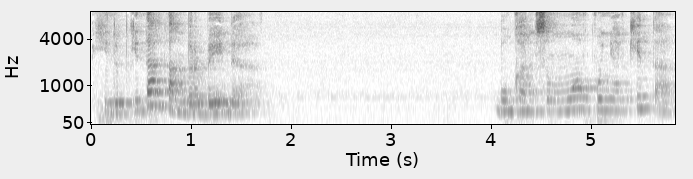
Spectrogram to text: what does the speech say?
hidup kita akan berbeda. Bukan semua punya kita.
